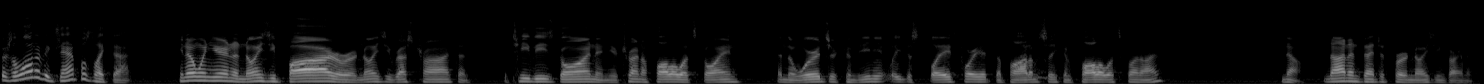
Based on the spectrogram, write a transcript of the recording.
There's a lot of examples like that. You know, when you're in a noisy bar or a noisy restaurant and the TV's going and you're trying to follow what's going, and the words are conveniently displayed for you at the bottom so you can follow what's going on? No, not invented for noisy environments.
